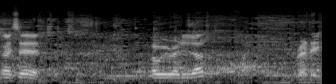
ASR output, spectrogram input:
Nice hit. Are we ready, Dad? Ready.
